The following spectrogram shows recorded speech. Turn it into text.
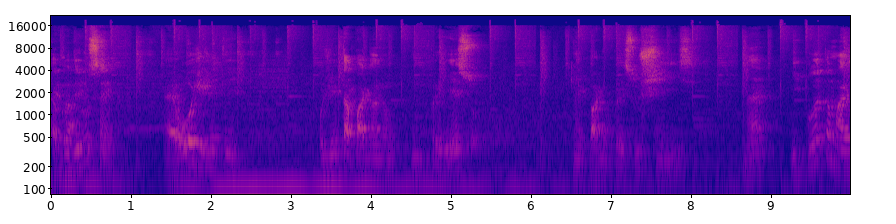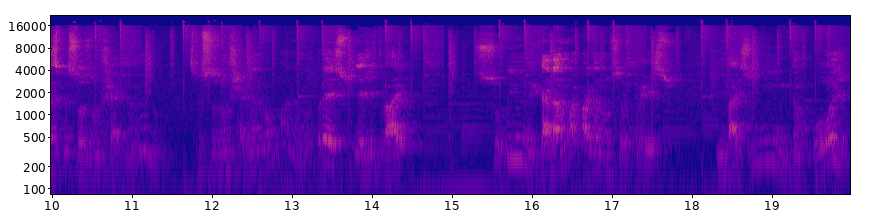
é o que eu digo sempre. É, hoje a gente hoje a gente está pagando um preço, a gente paga um preço X, né? E quanto mais as pessoas vão chegando, as pessoas vão chegando vão pagando o preço. E a gente vai subindo, e cada um vai pagando o seu preço. e vai subindo. Então hoje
